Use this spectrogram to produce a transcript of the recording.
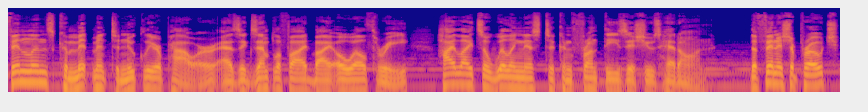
Finland's commitment to nuclear power, as exemplified by OL3, highlights a willingness to confront these issues head-on. The Finnish approach,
